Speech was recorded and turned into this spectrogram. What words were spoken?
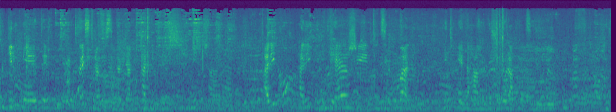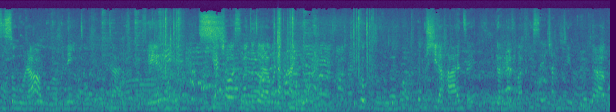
tugire umwete. Twese turafise ingabirano kandi nyinshi nyinshi cyane. Ariko hari igihe kenshi tuzigumana. Ntitugende ahantu dushobora kuzi- kuzisohora ngo babone izo ngero zacu rero igihe cyose bazoza barabona akaryo ko ku- ko gushyira hanze ingabirano bafise cyangwa ibyiyumviro byabo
